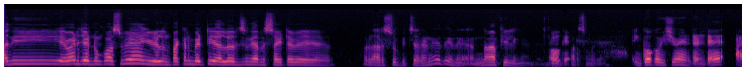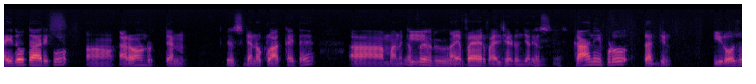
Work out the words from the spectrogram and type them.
అది అవాయిడ్ చేయడం కోసమే వీళ్ళని పక్కన పెట్టి అల్లు అర్జున్ గారిని స్ట్రైట్ అవే వాళ్ళు అరెస్ట్ చూపించారని నా ఫీలింగ్ అండి. Okay. పర్సనల్గా ఇంకొక విషయం ఏంటంటే ఐదో తారీఖు అరౌండ్ టెన్ టెన్ ఓ క్లాక్ అయితే మనకి ఎఫ్ఐఆర్ ఫైల్ చేయడం జరిగింది. కానీ ఇప్పుడు థర్టీన్ ఈ రోజు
